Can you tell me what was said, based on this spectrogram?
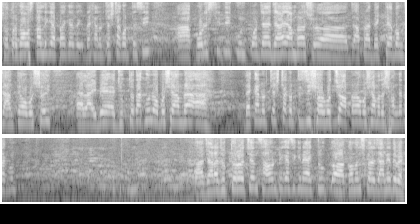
সতর্ক অবস্থান থেকে আপনাকে দেখানোর চেষ্টা করতেছি। পরিস্থিতি কোন পর্যায়ে যায় আমরা আপনারা দেখতে এবং জানতে অবশ্যই লাইভে যুক্ত থাকুন। অবশ্যই আমরা দেখানোর চেষ্টা করতেছি সর্বোচ্চ। আপনারা অবশ্যই আমাদের সঙ্গে থাকুন। যারা যুক্ত রয়েছেন সাউন্ড ঠিক আছে কিনা একটু কমেন্টস করে জানিয়ে দেবেন।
